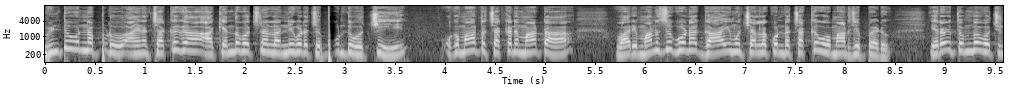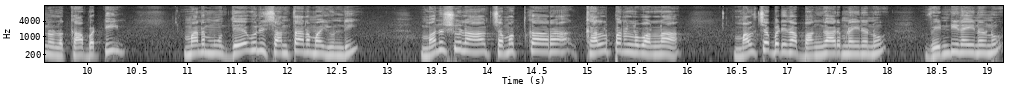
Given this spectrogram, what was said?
వింటూ ఉన్నప్పుడు ఆయన చక్కగా ఆ కింద వచ్చిన వాళ్ళన్నీ కూడా చెప్పుకుంటూ వచ్చి ఒక మాట చక్కని మాట వారి మనసు కూడా గాయము చల్లకుండా చక్కగా ఒక మాట చెప్పాడు. ఇరవై తొమ్మిదో వచ్చిన కాబట్టి మనము దేవుని సంతానమై ఉండి మనుషుల చమత్కార కల్పనల వలన మలచబడిన బంగారంనైనను వెండినైనను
